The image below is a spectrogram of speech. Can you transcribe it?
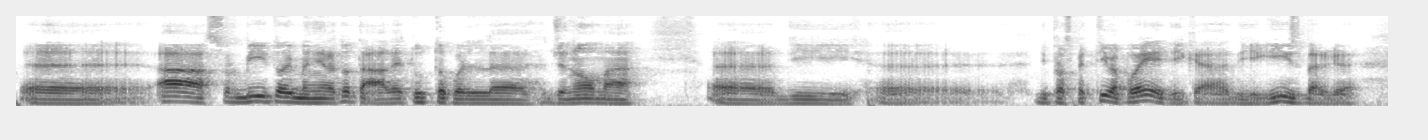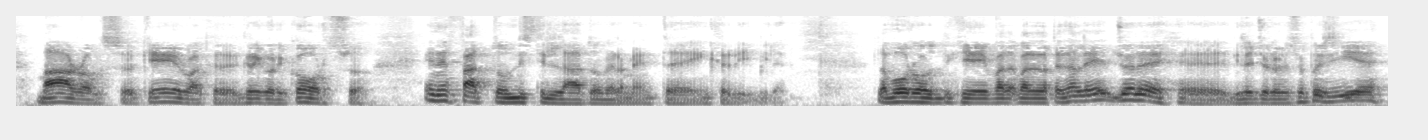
eh, ha assorbito in maniera totale tutto quel genoma eh, di, eh, di, prospettiva poetica di Ginsberg, Burroughs, Kerouac, Gregory Corso e ne ha fatto un distillato veramente incredibile. Lavoro che vale, vale la pena leggere, eh, di leggere le sue poesie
